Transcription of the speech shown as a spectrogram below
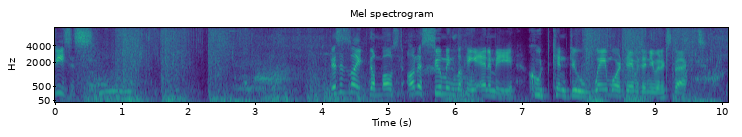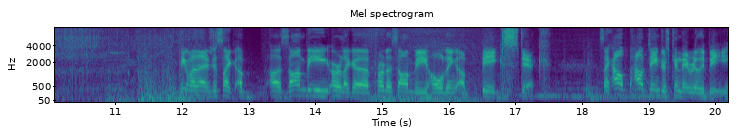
Jesus. This is like the most unassuming looking enemy who can do way more damage than you would expect. Think about that, it's just like a, a zombie or like a proto-zombie holding a big stick. It's like how how dangerous can they really be?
